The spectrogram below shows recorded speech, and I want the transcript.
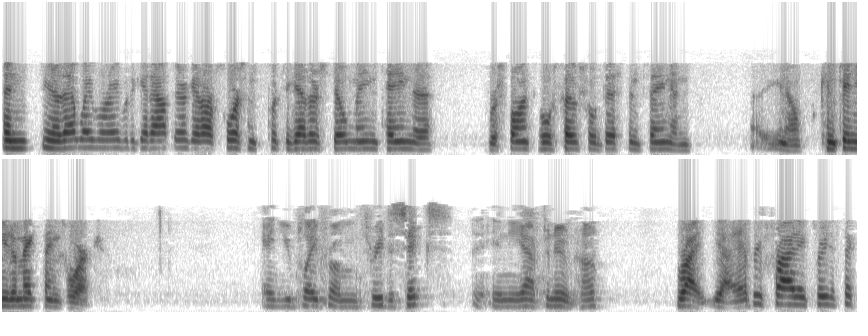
and you know that way we're able to get out there, get our foursomes put together, still maintain the responsible social distancing and, uh, you know, continue to make things work. And you play from 3 to 6 in the afternoon, huh? Right, yeah, every Friday, 3 to 6,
